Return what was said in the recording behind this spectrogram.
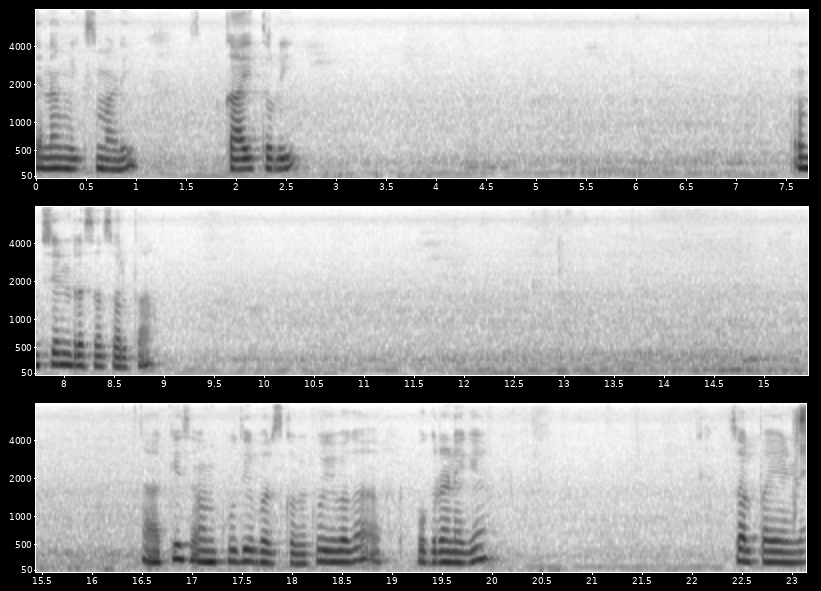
ಚೆನ್ನಾಗಿ ಮಿಕ್ಸ್ ಮಾಡಿ ಕಾಯಿ ತುರಿ. ಹುಣ್ಸೆಣ್ ರಸ ಸ್ವಲ್ಪ. ಹಾಕಿ ಒಂದು ಕುದಿ ಬರ್ಸ್ಕೋಬೇಕು. ಇವಾಗ ಒಗ್ಗರಣೆಗೆ ಸ್ವಲ್ಪ ಎಣ್ಣೆ,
